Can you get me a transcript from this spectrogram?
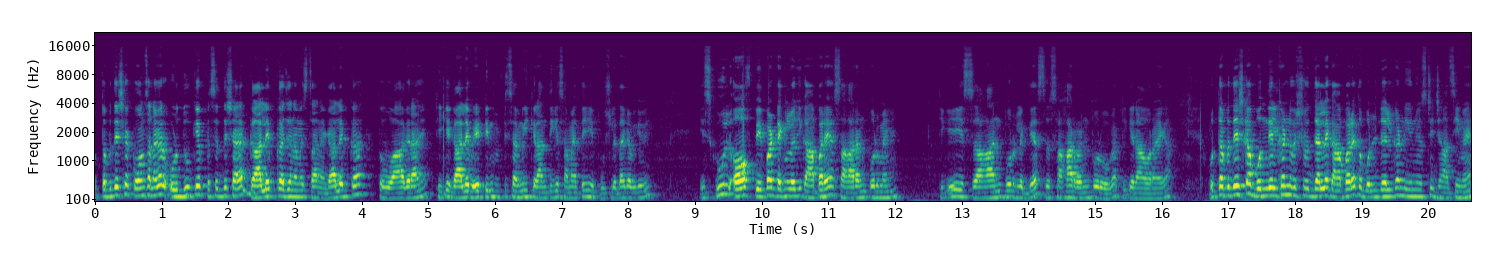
उत्तर प्रदेश का कौन सा नगर उर्दू के प्रसिद्ध शायर गालिब का जन्म स्थान है? गालिब का तो वो आगरा है। ठीक है? गालिब 1857 की क्रांति के समय थे, ये पूछ लेता है कभी कभी स्कूल ऑफ़ पेपर टेक्नोलॉजी कहाँ पर है? सहारनपुर में है। ठीक है? ये सहारनपुर लिख दिया, सहारनपुर होगा। ठीक है? राह रहेगा उत्तर प्रदेश का बुंदेलखंड विश्वविद्यालय कहाँ पर है? तो बुंदेलखंड यूनिवर्सिटी झांसी में है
